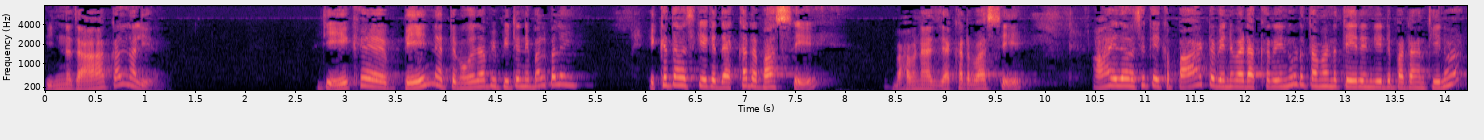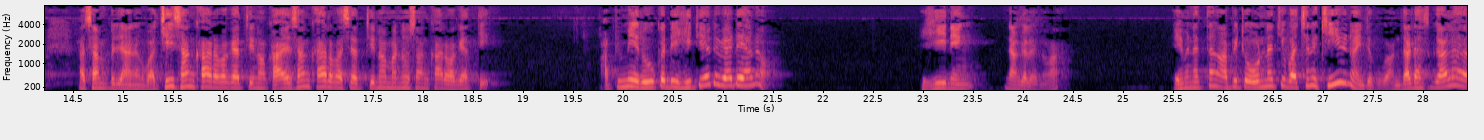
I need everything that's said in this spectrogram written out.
ඉන්න තාකල් නලියන. ඉතින් ඒක පේන්නේ නැත්නම් මොකද අපි පිටනේ බල බල ඉන්නේ. එක දවසක ඒක දැක්කට පස්සේ භාවනාදී දැක්කට පස්සේ ආයෙ දවසක එක පාට වෙන වැඩක් කරගෙනනකොට තමයි තේරෙන්නේ ඊට පටන් තියෙනවා අසම්පජාන වචී සංඛාර වගේක් තියෙනවා කාය සංඛාර වශයක් තියෙනවා මනෝ සංඛාර වගේක් තියෙනවා. අපි මේ රූකඩේ හිටියට වැඩ යනවා. හීනෙන් දඟලනවා. එහෙම නැත්නම් අපිට ඕන නැති වචන කියවෙනවා ඉඳපු ගමන්. දඩස් ගාලා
